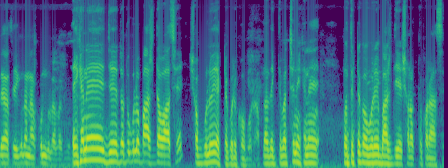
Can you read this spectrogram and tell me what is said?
দেওয়া আছে এইগুলা না কোনগুলা এখানে যে যতগুলো বাঁশ দেওয়া আছে সবগুলোই একটা করে কবর। আপনারা দেখতে পাচ্ছেন এখানে প্রত্যেকটা কবরে বাঁশ দিয়ে শনাক্ত করা আছে।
